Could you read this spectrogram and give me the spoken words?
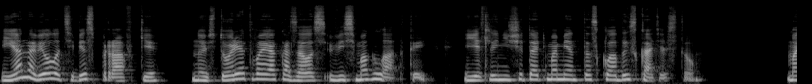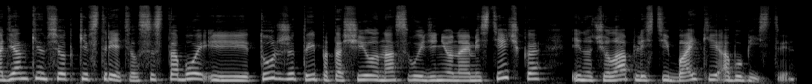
Я навел о тебе справки, но история твоя оказалась весьма гладкой, если не считать момента с кладоискательством. Мадянкин все-таки встретился с тобой, и тут же ты потащила нас в уединенное местечко и начала плести байки об убийстве.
